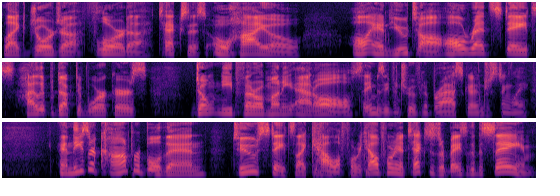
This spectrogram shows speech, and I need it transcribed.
like Georgia, Florida, Texas, Ohio, all and Utah, all red states, highly productive workers, don't need federal money at all. Same is even true of Nebraska, interestingly. And these are comparable then to states like California. California and Texas are basically the same.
